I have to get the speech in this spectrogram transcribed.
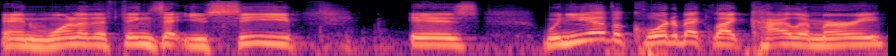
and one of the things that you see is when you have a quarterback like Kyler Murray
